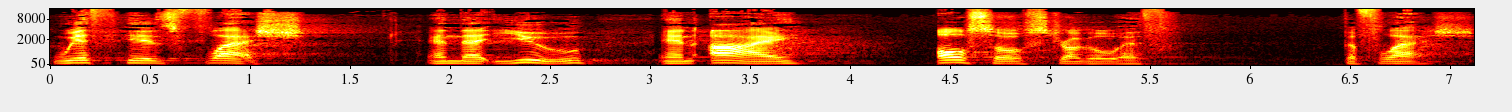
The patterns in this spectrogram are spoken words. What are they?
with his flesh, and that you and I also struggle with the flesh.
